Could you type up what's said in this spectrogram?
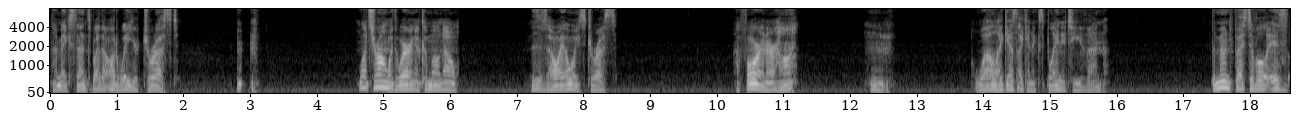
That makes sense by the odd way you're dressed. What's wrong with wearing a kimono? This is how I always dress. A foreigner, huh? Hmm. Well, I guess I can explain it to you then. The Moon Festival is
